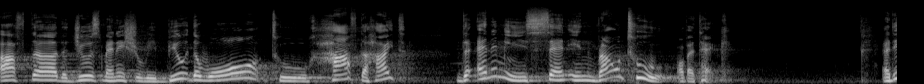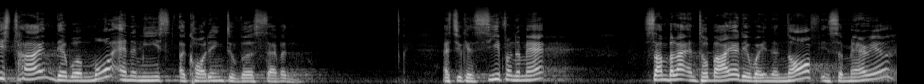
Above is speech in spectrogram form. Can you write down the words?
After the Jews managed to rebuild the wall to half the height, the enemy sent in round two of attack. At this time, there were more enemies according to verse 7. As you can see from the map, Sanballat and Tobiah, they were in the north in Samaria.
